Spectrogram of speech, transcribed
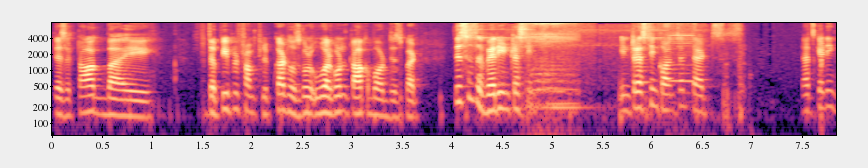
there's a talk by the people from Flipkart who's going, who are going to talk about this. But this is a very interesting interesting concept that's that's getting.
